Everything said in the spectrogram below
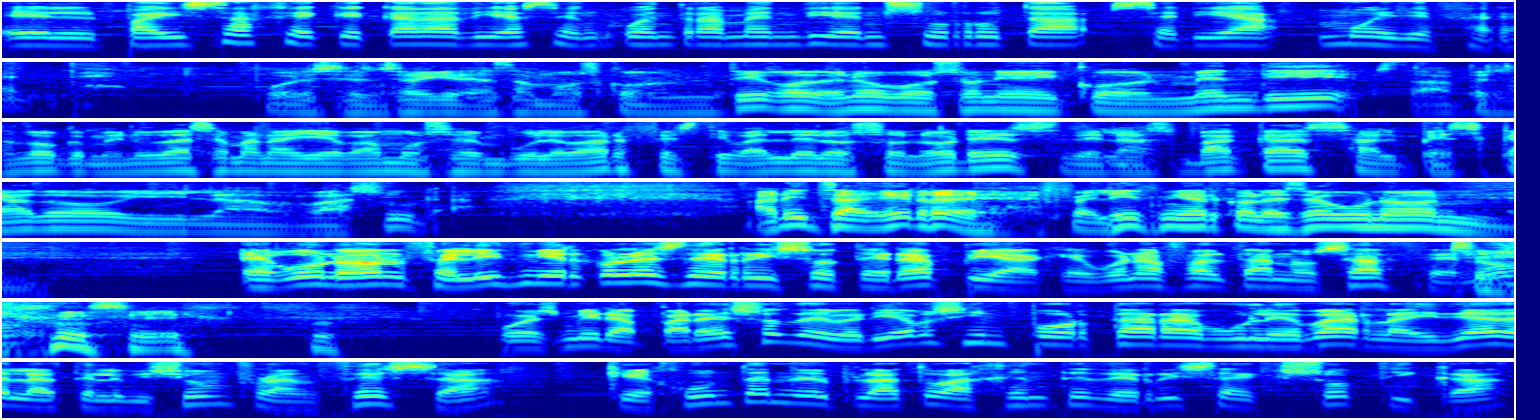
El paisaje que cada día se encuentra Mendy en su ruta sería muy diferente. Pues enseguida estamos contigo de nuevo, Sonia, y con Mendy. Estaba pensando que menuda semana llevamos en Boulevard, Festival de los Olores, de las vacas al pescado y la basura. Aritz Aguirre, feliz miércoles, Egunon. Egunon, feliz miércoles de risoterapia, que buena falta nos hace, ¿no? Sí, sí. Pues mira, para eso deberíamos importar a Boulevard la idea de la televisión francesa que junta en el plato a gente de risa exótica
